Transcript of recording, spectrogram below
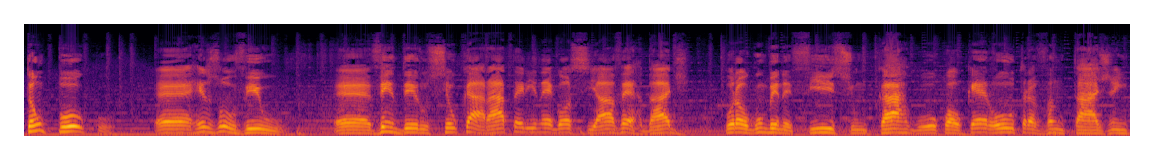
tampouco é, resolveu é, vender o seu caráter e negociar a verdade por algum benefício, um cargo ou qualquer outra vantagem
